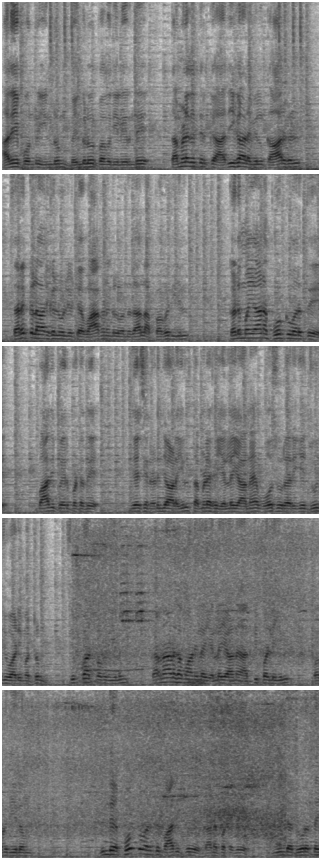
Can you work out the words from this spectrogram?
அதே போன்று இன்றும் பெங்களூர் பகுதியிலிருந்து தமிழகத்திற்கு அதிக அளவில் கார்கள் சரக்கு லாரிகள் உள்ளிட்ட வாகனங்கள் வந்ததால் அப்பகுதியில் கடுமையான போக்குவரத்து பாதிப்பு ஏற்பட்டது. தேசிய நெடுஞ்சாலையில் தமிழக எல்லையான ஓசூர் அருகே ஜூஜுவாடி மற்றும் சிப்காட் பகுதியிலும் கர்நாடக மாநில எல்லையான அத்திப்பள்ளியில் பகுதியிலும் இந்த போக்குவரத்து பாதிப்பு காணப்பட்டது. நீண்ட தூரத்தை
